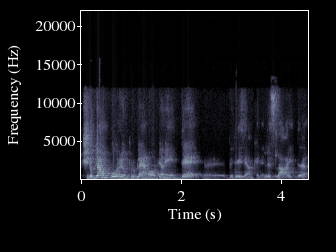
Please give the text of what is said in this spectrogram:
ci dobbiamo porre un problema ovviamente, eh, vedete anche nelle slide,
